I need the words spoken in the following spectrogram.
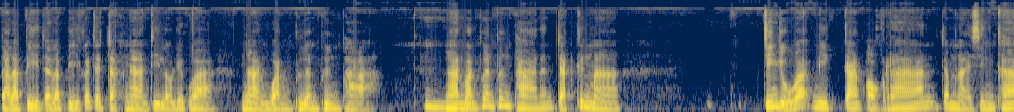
แต่ละปีแต่ละปีก็จะจัดงานที่เราเรียกว่างานวันเพื่อนพึ่งพาอืมงานวันเพื่อนพึ่งพานั้นจัดขึ้นมา จริงอยู่ว่ามีการออกร้านจำหน่ายสินค้า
